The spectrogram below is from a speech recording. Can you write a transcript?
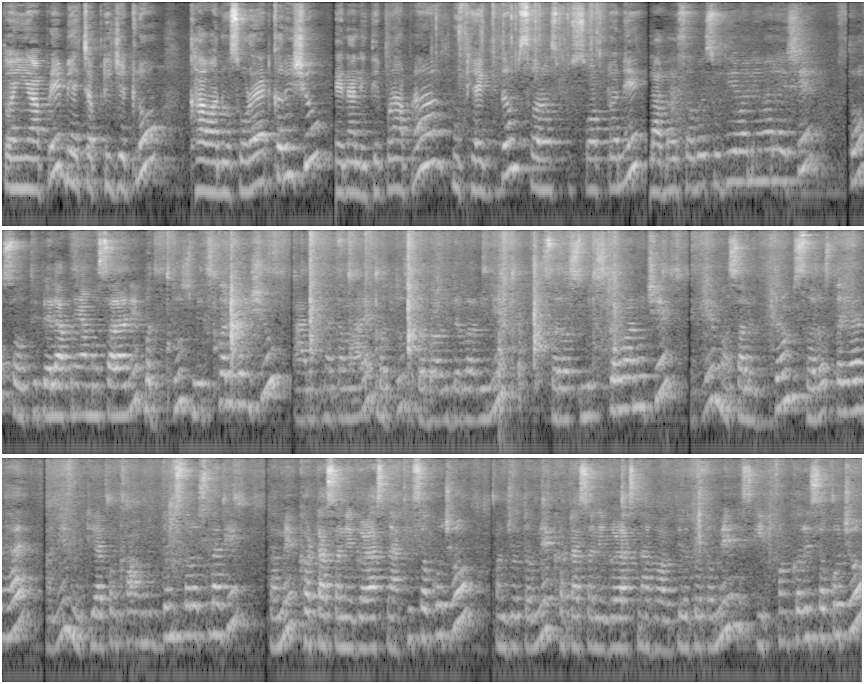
તો અહીંયા આપણે બે ચપટી જેટલો ખાવાનો સોડા એડ કરીશું. તેના લીધે પણ આપણા મુઠિયા એકદમ સરસ, સોફ્ટ અને લાંબા સમય સુધી એવા લેવા રહેશે. તો સૌથી પહેલા આપણે આ મસાલાને બધું જ મિક્સ કરી લઈશું. આ રીતના તમારે બધું જ દબાવી દબાવીને સરસ મિક્સ કરવાનું છે. એટલે મસાલો એકદમ સરસ તૈયાર થાય અને મીઠિયા પણ ખાવામાં એકદમ સરસ લાગે. તમે ખટાશ અને ગળાશ નાખી શકો છો. પણ જો તમને ખટાશ અને ગળાશ ના ભાવતી હોય તો તમે સ્કીપ પણ કરી શકો છો.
